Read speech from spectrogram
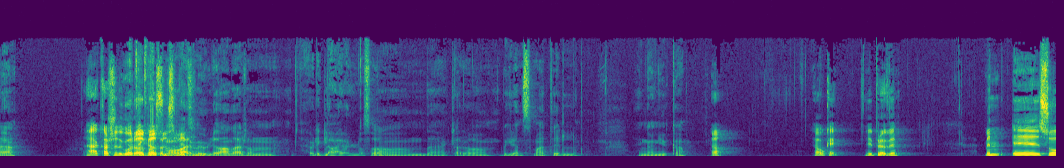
Ja. Ja, kanskje det går å bare snuse litt. det må være mulig, da. Det er sånn, jeg er veldig glad i øl også. Og det, jeg klarer å begrense meg til en gang i uka. Ja. ja, ok. Vi prøver. Men eh, så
